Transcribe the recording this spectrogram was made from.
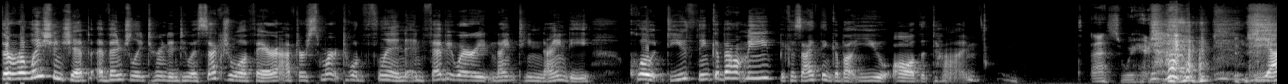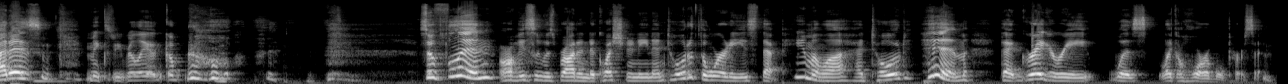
Their relationship eventually turned into a sexual affair after Smart told Flynn in February 1990, quote, Do you think about me? Because I think about you all the time. That's weird. yeah, it is. Makes me really uncomfortable. so Flynn obviously was brought into questioning and told authorities that Pamela had told him that Gregory was like a horrible person.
